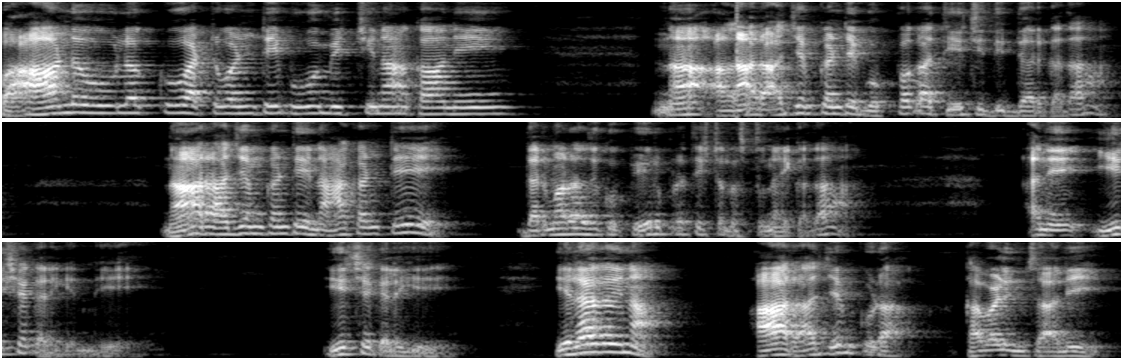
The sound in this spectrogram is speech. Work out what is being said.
పాండవులకు అటువంటి భూమి ఇచ్చినా కానీ నా నా రాజ్యం కంటే గొప్పగా తీర్చిదిద్దారు కదా. నా రాజ్యం కంటే నాకంటే ధర్మరాజుకు పేరు ప్రతిష్టలు వస్తున్నాయి కదా అనే ఈర్ష్య కలిగింది. ఈర్ష్య కలిగి ఎలాగైనా ఆ రాజ్యం కూడా కబళించాలి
